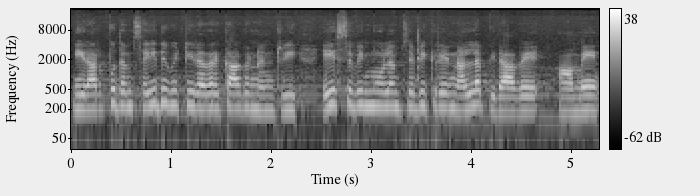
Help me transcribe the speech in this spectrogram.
நீர் அற்புதம் செய்து விட்டீர் அதற்காக நன்றி. இயேசுவின் மூலம் செபிக்கிறேன் நல்ல பிதாவே. ஆமேன்.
